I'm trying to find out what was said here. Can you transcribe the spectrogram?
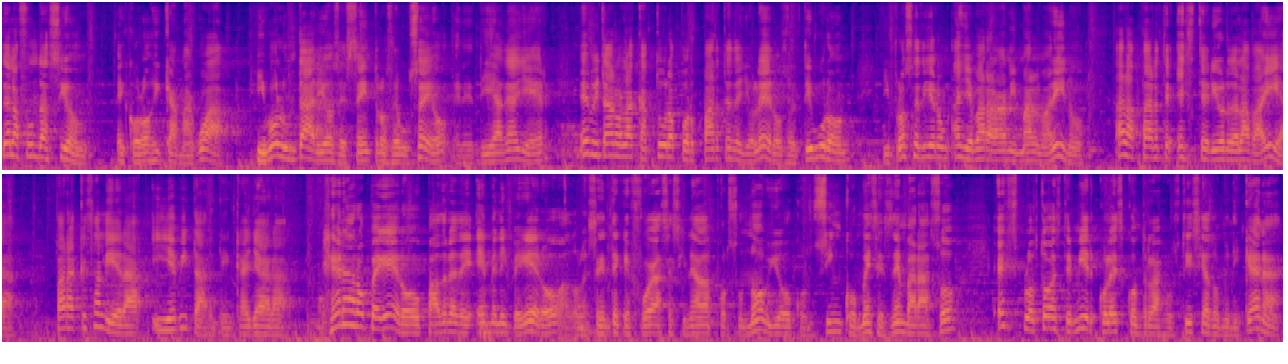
de la Fundación Ecológica Magua y voluntarios de centros de buceo en el día de ayer evitaron la captura por parte de yoleros del tiburón y procedieron a llevar al animal marino a la parte exterior de la bahía para que saliera y evitar que encallara. Gerardo Peguero, padre de Emily Peguero, adolescente que fue asesinada por su novio con cinco meses de embarazo, explotó este miércoles contra la justicia dominicana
